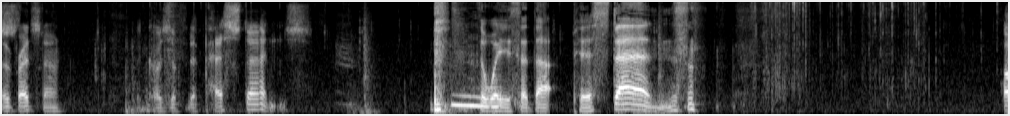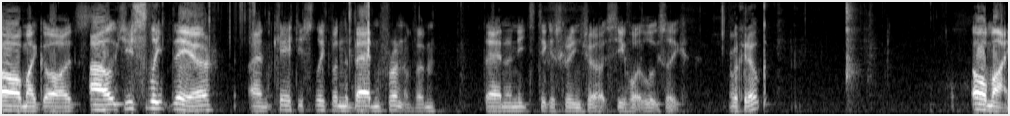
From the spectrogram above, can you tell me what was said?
of redstone. Because of the pistons. The way hmm. you said that. Pistons. Oh my god. Alex, you sleep there, and Katie sleep on the bed in front of him. Then I need to take a screenshot, see what it looks like. Okie doke. Oh my.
